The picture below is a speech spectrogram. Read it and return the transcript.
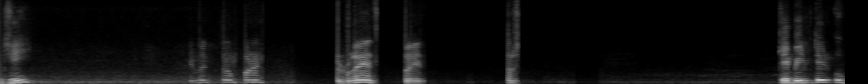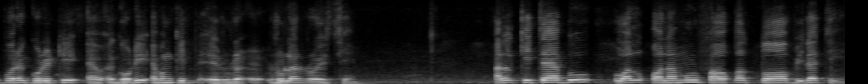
জি। টেবিলটির উপরে এ- ঘড়ি এবং রুলার রয়েছে। আল কিতাবু ওয়াল কলামু ফাওকা তাফিলাতি।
